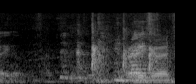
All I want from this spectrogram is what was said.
Very good.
